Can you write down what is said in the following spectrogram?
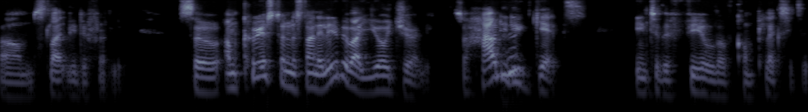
um, slightly differently. So I'm curious to understand a little bit about your journey. So how did mm-hmm. you get into the field of complexity?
